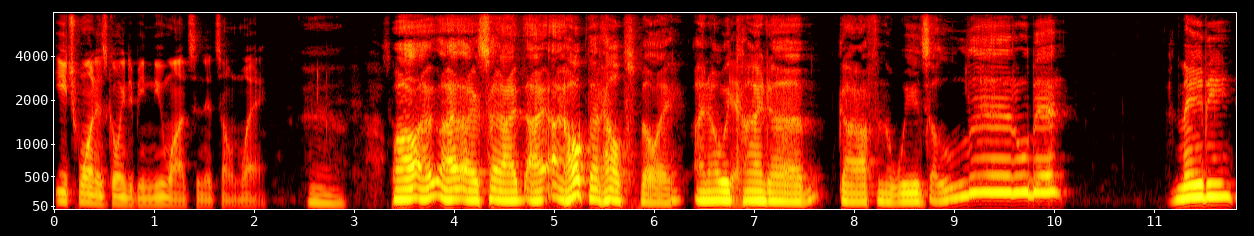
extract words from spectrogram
each one is going to be nuanced in its own way. Yeah. Well, I, I, said I, I, I hope that helps, Billy. I know we Yeah. kind of got off in the weeds a little bit, maybe.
